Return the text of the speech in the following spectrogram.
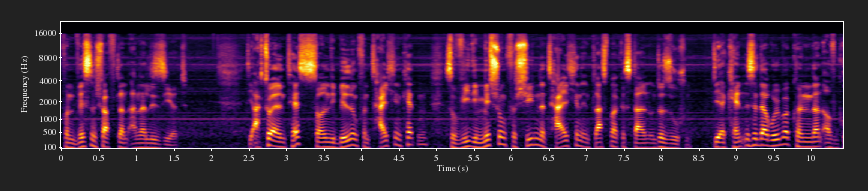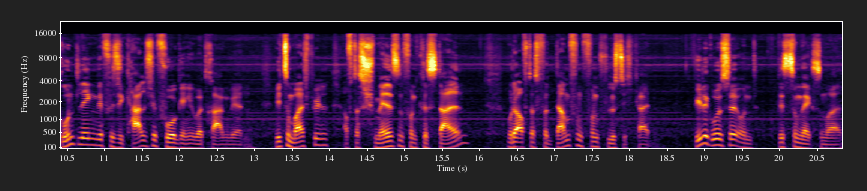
von Wissenschaftlern analysiert. Die aktuellen Tests sollen die Bildung von Teilchenketten sowie die Mischung verschiedener Teilchen in Plasmakristallen untersuchen. Die Erkenntnisse darüber können dann auf grundlegende physikalische Vorgänge übertragen werden, wie zum Beispiel auf das Schmelzen von Kristallen oder auf das Verdampfen von Flüssigkeiten. Viele Grüße und bis zum nächsten Mal.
